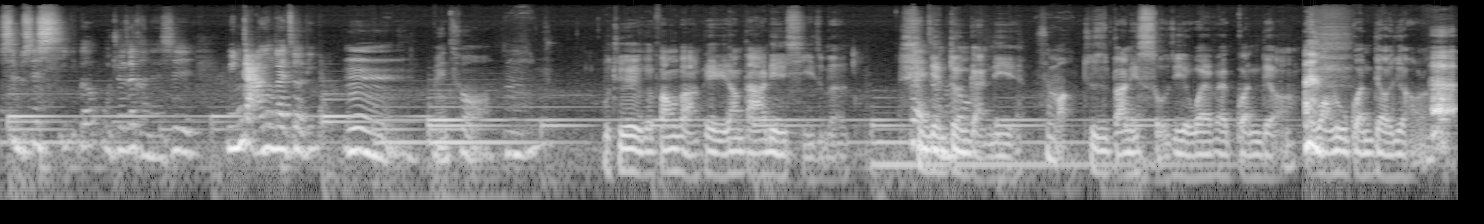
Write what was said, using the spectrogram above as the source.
是不是喜乐？我觉得这可能是敏感用在这里吧。嗯，没错。嗯，我觉得有个方法可以让大家练习怎么训练钝感力。什么？就是把你手机的 WiFi 关掉，网络关掉就好了。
